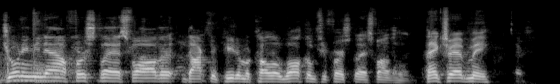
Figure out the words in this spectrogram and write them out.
Joining me now, First Class Father, Dr. Peter McCullough. Welcome to First Class Fatherhood. Thanks for having me.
